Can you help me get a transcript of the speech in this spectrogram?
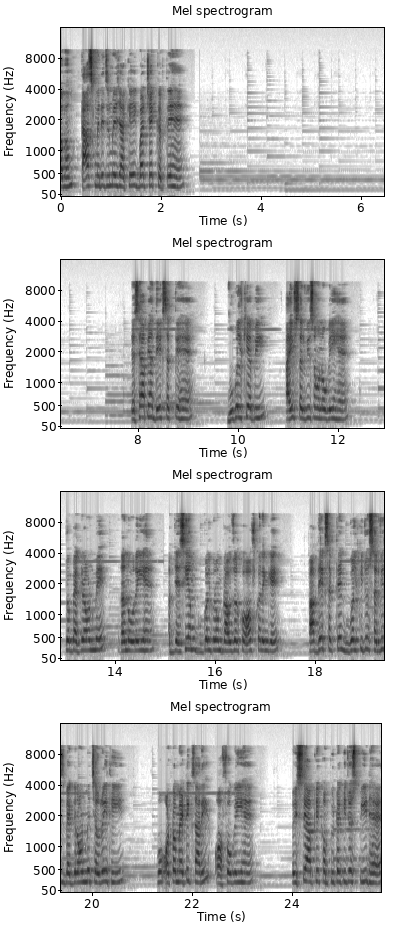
अब हम टास्क मैनेजर में जाके एक बार चेक करते हैं। जैसे आप यहाँ देख सकते हैं गूगल की अभी फाइव सर्विस ऑन हो गई हैं, जो बैकग्राउंड में रन हो रही हैं। अब जैसे ही हम गूगल क्रोम ब्राउज़र को ऑफ़ करेंगे तो आप देख सकते हैं गूगल की जो सर्विस बैकग्राउंड में चल रही थी वो ऑटोमेटिक सारी ऑफ़ हो गई हैं। तो इससे आपके कंप्यूटर की जो स्पीड है,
